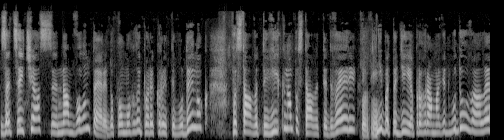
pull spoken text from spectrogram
За цей час нам волонтери допомогли перекрити будинок, поставити вікна, поставити двері. Нібито діє програма відбудови, але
